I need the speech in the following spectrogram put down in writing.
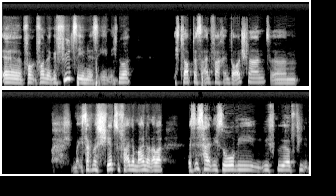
Ja. Äh, von, von der Gefühlsebene ist ähnlich. Nur ich glaube, dass einfach in Deutschland, ähm, ich sage mal, es ist schwer zu verallgemeinern, aber es ist halt nicht so wie, wie früher. Viele,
